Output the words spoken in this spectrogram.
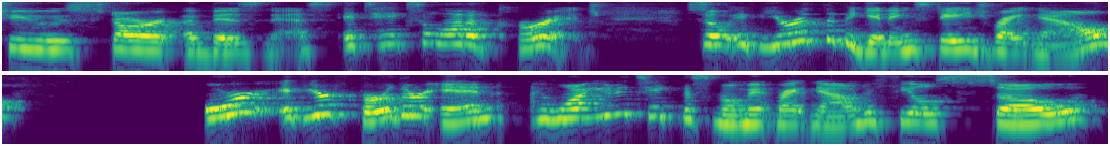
to start a business. It takes a lot of courage. So if you're at the beginning stage right now, or if you're further in, I want you to take this moment right now to feel so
